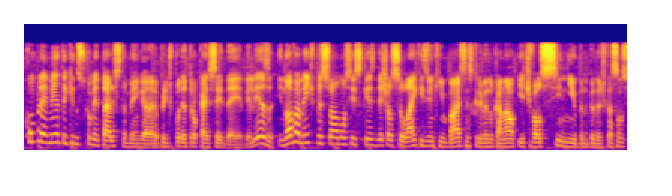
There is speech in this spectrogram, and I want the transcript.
Complementa aqui nos comentários também, galera, pra gente poder trocar essa ideia, beleza? E novamente, pessoal, não se esqueça de deixar o seu likezinho aqui embaixo, se inscrever no canal e ativar o sininho para não perder notificação dos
